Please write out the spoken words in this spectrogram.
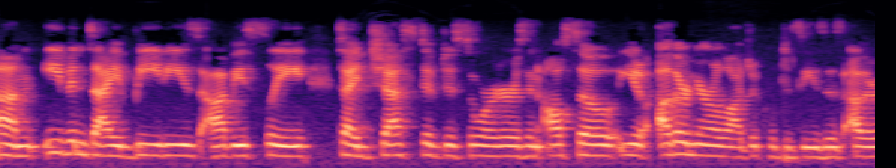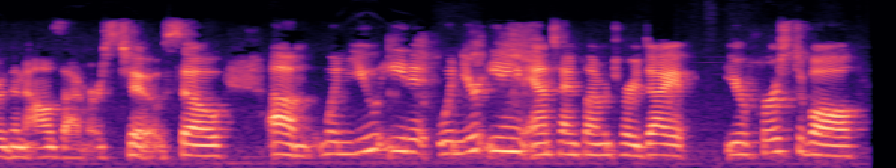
um, even diabetes obviously digestive disorders and also you know other neurological diseases other than alzheimer's too. So um, when you eat it when you're eating an anti-inflammatory diet you're first of all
